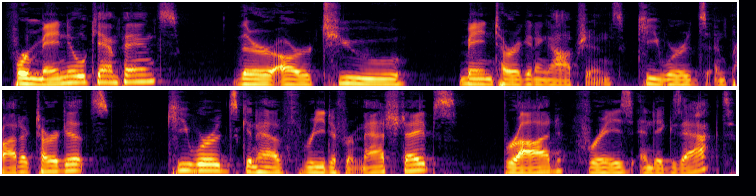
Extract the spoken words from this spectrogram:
for manual campaigns, there are two main targeting options keywords and product targets. Keywords can have three different match types broad, phrase, and exact.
